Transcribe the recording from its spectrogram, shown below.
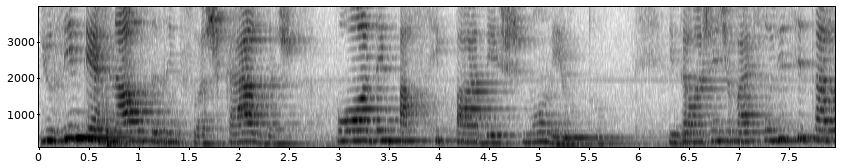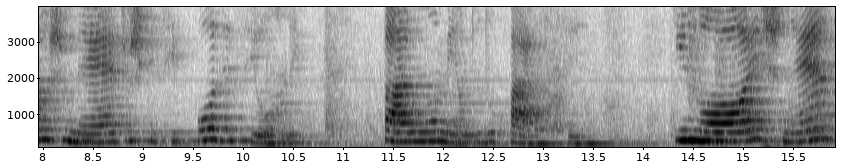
e os internautas em suas casas podem participar deste momento. Então a gente vai solicitar aos médios que se posicionem para o momento do passe. E nós, né,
